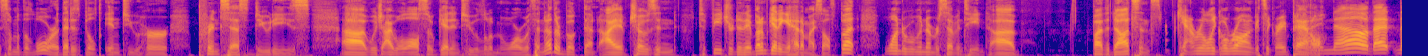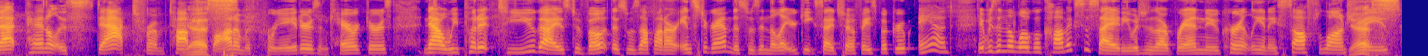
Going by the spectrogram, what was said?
some of the lore that is built into her princess duties, uh, which I will also get into a little bit more with another book that I have chosen to feature today. But I'm getting ahead of myself. But Wonder Woman number 17, uh, by the Dodsons, can't really go wrong. It's a great panel. I know that that panel is stacked from top Yes. to bottom with creators and characters. Now we put it to you guys to vote. This was up on our Instagram. This was in the Let Your Geek Side Show Facebook group, and it was in the local Comics Society, which is our brand new, currently in a soft launch Yes. phase,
